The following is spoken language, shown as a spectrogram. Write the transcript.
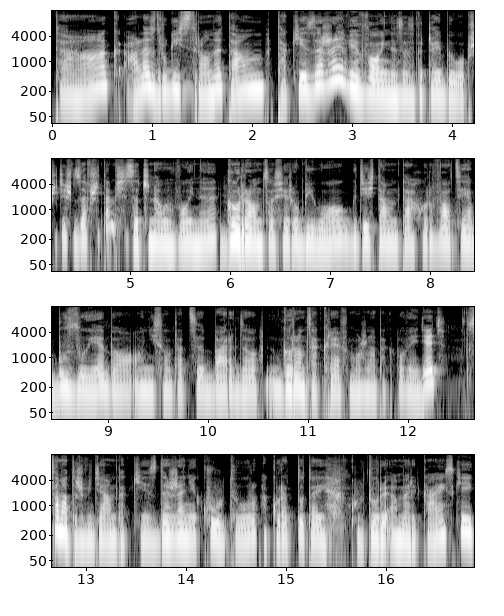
tak, ale z drugiej strony tam takie zarzewie wojny zazwyczaj było. Przecież zawsze tam się zaczynały wojny, gorąco się robiło. Gdzieś tam ta Chorwacja buzuje, bo oni są tacy bardzo gorąca krew, można tak powiedzieć. Sama też widziałam takie zderzenie kultur, akurat tutaj kultury amerykańskiej.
